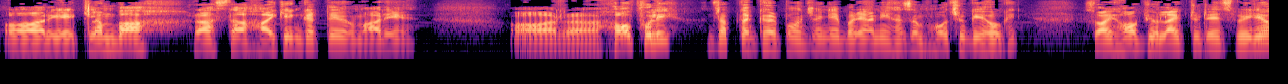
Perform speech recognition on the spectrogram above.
اور یہ ایک لمبا راستہ ہائکنگ کرتے ہوئے مارے ہیں۔ اور uh, ہوپ فلی جب تک گھر پہنچیں گے بریانی ہضم ہو چکی ہوگی۔ So I hope you like today's video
